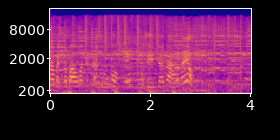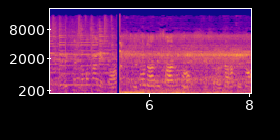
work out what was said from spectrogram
Makapunta, may trabaho kasi sa ano to. Pasensya na. Malayo! Request na ba kani? Oh. Ito dami sa ano. Ang sarap nito.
